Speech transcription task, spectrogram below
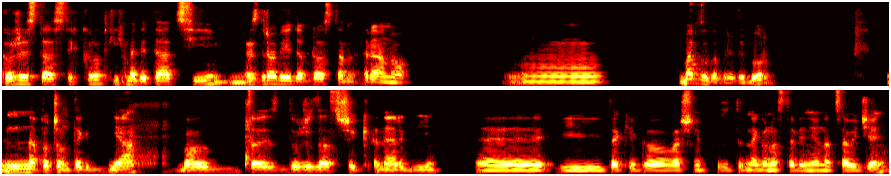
korzysta z tych krótkich medytacji, zdrowie i dobrostan rano. Mm, bardzo dobry wybór na początek dnia, bo to jest duży zastrzyk energii e, i takiego właśnie pozytywnego nastawienia na cały dzień.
